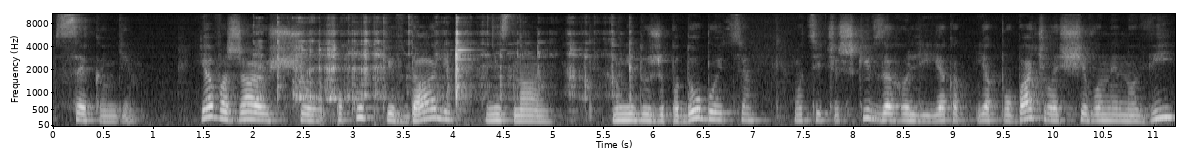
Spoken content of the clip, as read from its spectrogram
в секонді. Я вважаю, що покупки вдалі, не знаю. Мені дуже подобаються. Оці чашки взагалі, я як, побачила, ще вони нові.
